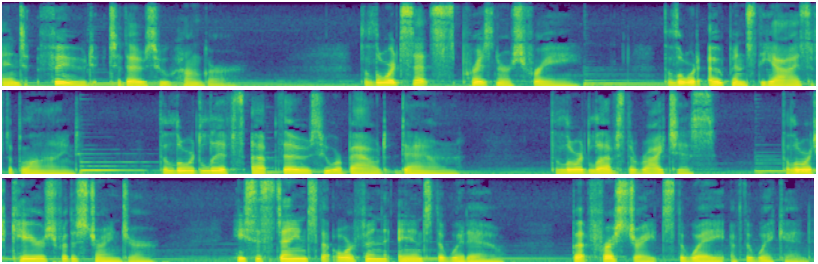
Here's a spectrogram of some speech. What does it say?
and food to those who hunger. The Lord sets prisoners free. The Lord opens the eyes of the blind. The Lord lifts up those who are bowed down. The Lord loves the righteous. The Lord cares for the stranger. He sustains the orphan and the widow, but frustrates the way of the wicked.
